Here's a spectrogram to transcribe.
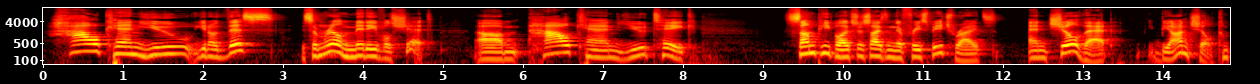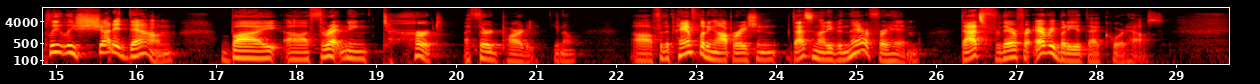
How can you, you know, this is some real medieval shit. Um, how can you take some people exercising their free speech rights and chill that beyond chill, completely shut it down by uh, threatening to hurt a third party? You know, uh, for the pamphleting operation, that's not even there for him. That's for there for everybody at that courthouse.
